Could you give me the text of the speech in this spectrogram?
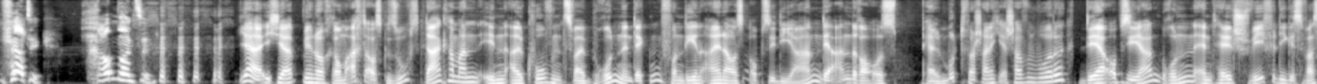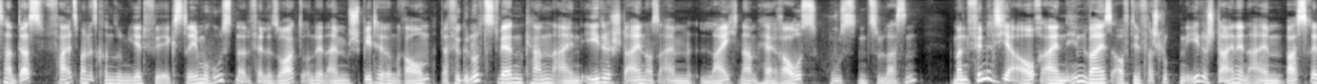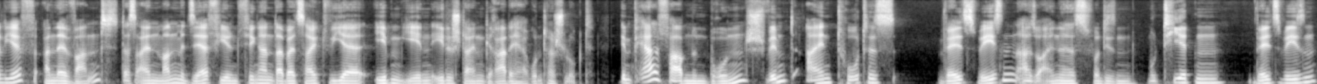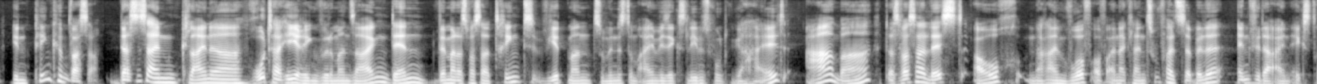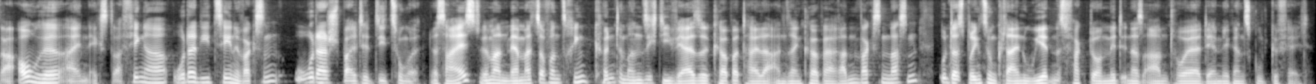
Fertig. Raum 19. Ja, ich habe mir noch Raum 8 ausgesucht. Da kann man in Alkoven zwei Brunnen entdecken, von denen einer aus Obsidian, der andere aus Perlmutt wahrscheinlich erschaffen wurde. Der Obsidianbrunnen enthält schwefeliges Wasser, das, falls man es konsumiert, für extreme Hustenanfälle sorgt und in einem späteren Raum dafür genutzt werden kann, einen Edelstein aus einem Leichnam heraushusten zu lassen. Man findet hier auch einen Hinweis auf den verschluckten Edelstein in einem Bassrelief an der Wand, das einen Mann mit sehr vielen Fingern dabei zeigt, wie er eben jeden Edelstein gerade herunterschluckt. Im perlfarbenen Brunnen schwimmt ein totes Welswesen, also eines von diesen mutierten Welswesen in pinkem Wasser. Das ist ein kleiner roter Hering, würde man sagen, denn wenn man das Wasser trinkt, wird man zumindest um 1 wie 6 Lebenspunkte geheilt. Aber das Wasser lässt auch nach einem Wurf auf einer kleinen Zufallstabelle entweder ein extra Auge, einen extra Finger oder die Zähne wachsen oder spaltet die Zunge. Das heißt, wenn man mehrmals davon trinkt, könnte man sich diverse Körperteile an seinen Körper heranwachsen lassen. Und das bringt so einen kleinen Weirdness-Faktor mit in das Abenteuer, der mir ganz gut gefällt.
